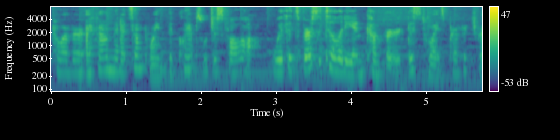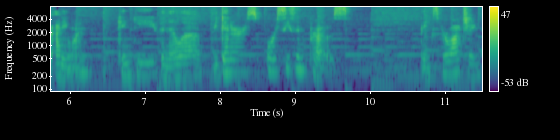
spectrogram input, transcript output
However, I found that at some point the clamps will just fall off. With its versatility and comfort, this toy is perfect for anyone kinky, vanilla, beginners, or seasoned pros. Thanks for watching.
